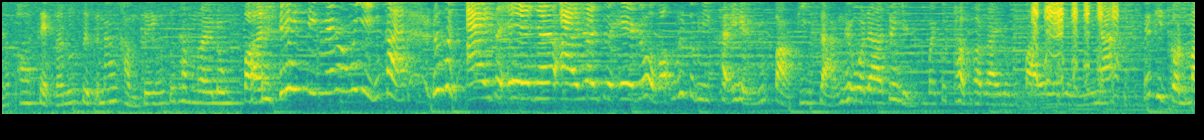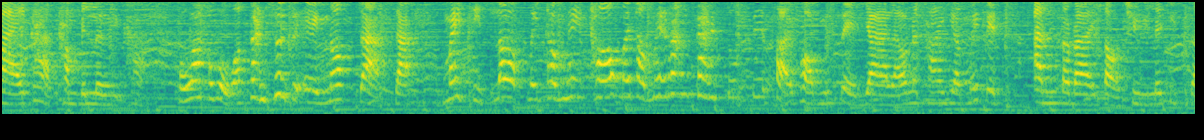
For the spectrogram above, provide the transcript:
นะพอเสร็จแล้วรู้สึกก็นั่งขำตัวเองว่ากูทำอะไรลงไป จริงไหมคะผู้หญิงค่ะ รู้สึกอายตัวเองไงอายใจตัวเองก็บอกว่าอุ้ยจะมีใครเห็นหรือเปล่าพีสามเทวดาจะเห็นไหมก็ทำอะไรลงไปอะไรอย่างนี้นะไม่ผิดกฎหมายค่ะทำไปเลยค่ะ เพราะว่าเขาบอกว่าการช่วยตัวเองนอกจากจะไม่ติดโรคไม่ทำให้ท้องไม่ทำให้ร่างกายซุบซีดถ่ายผอมเหมือนเสพยาแล้วนะคะ ยังไม่เป็นอันตรายต่อชีวิตและจิตใจ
